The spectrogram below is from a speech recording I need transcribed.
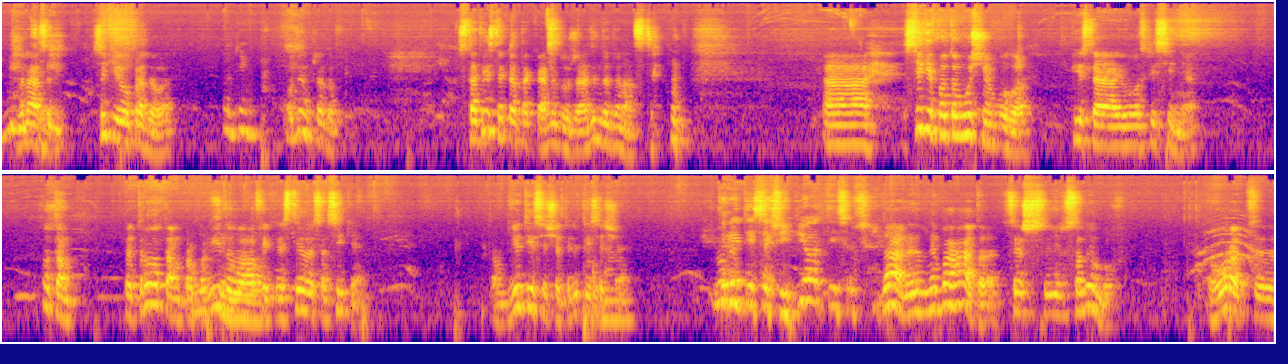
12. Скільки його продали? Один. Один продав. Статистика така, не дуже, 1 до 12. А, скільки потім учнів було після його Воскресіння? Ну там Петро там проповідував і хрестилися, скільки? Там 2 тисячі, 3 тисячі. Ну, Три тисячі, п'ять тисяч. Да, не, не. Це ж Єрусалим був. Город, е,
